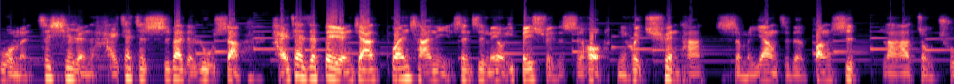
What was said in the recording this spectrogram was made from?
我们这些人还在这失败的路上，还在这被人家观察你，甚至没有一杯水的时候，你会劝他什么样子的方式，让他走出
